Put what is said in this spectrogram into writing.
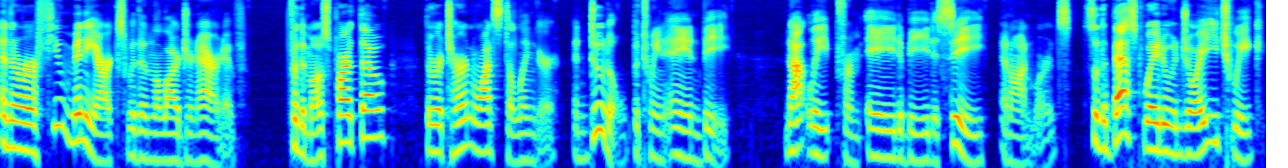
and there are a few mini arcs within the larger narrative. For the most part, though, the return wants to linger and doodle between A and B, not leap from A to B to C and onwards. So, the best way to enjoy each week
